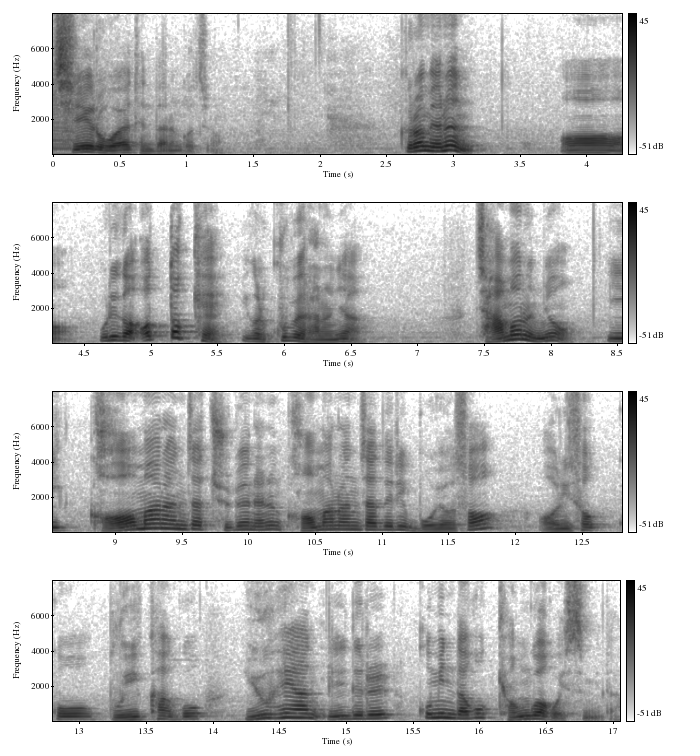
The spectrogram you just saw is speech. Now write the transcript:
지혜로워야 된다는 거죠. 그러면은 어 우리가 어떻게 이걸 구별하느냐? 잠언은요, 이 거만한 자 주변에는 거만한 자들이 모여서 어리석고 무익하고 유해한 일들을 꾸민다고 경고하고 있습니다.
